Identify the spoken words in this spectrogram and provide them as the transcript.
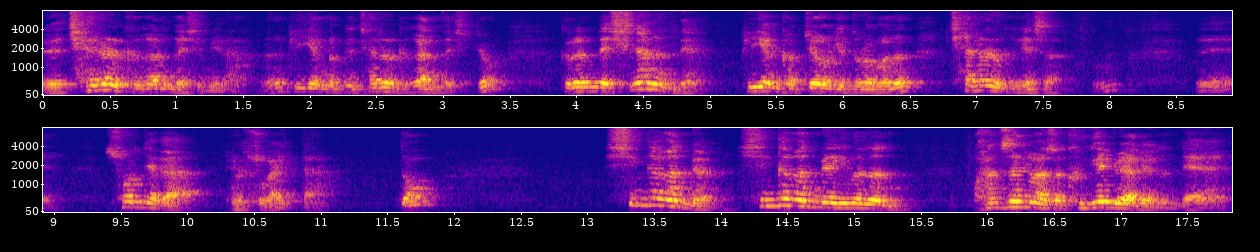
에, 체를 그가는 것입니다 어? 비경급제는 체를 그가는 것이죠 그런데 신약은데 비경급제운이 들어오면은 체를 그해서 음? 예, 손재가 될 수가 있다. 또 신강한 면, 신강한 면이면은 관성이 와서 그게 줘야 되는데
